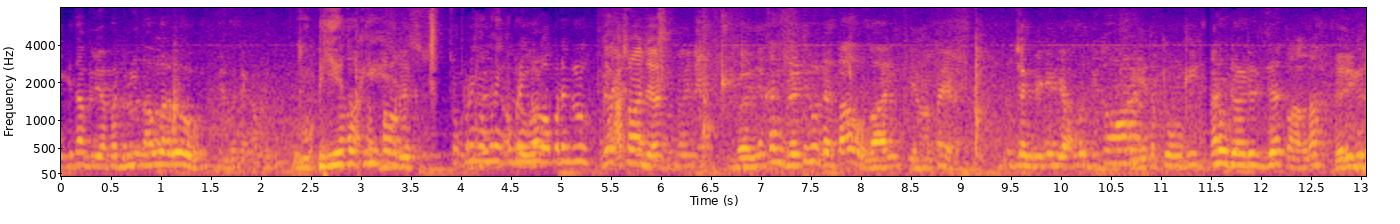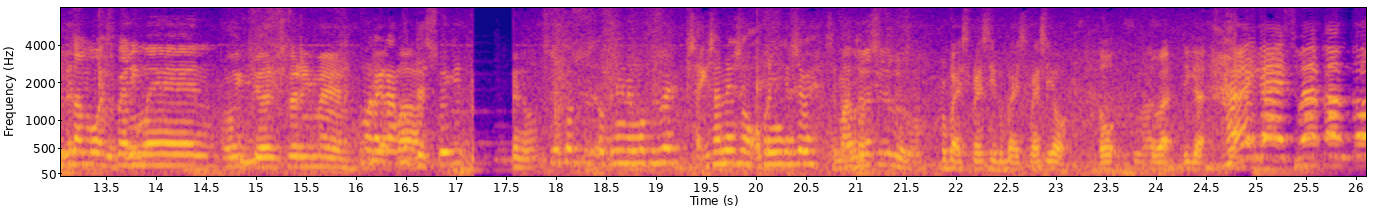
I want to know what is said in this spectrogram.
Ini kita beli apa dulu tahu nggak lu? Ya gua tag apa? Piye tuh Ki? Opening, opening, opening dulu, opening dulu. Langsung aja. Banyak kan berarti lu udah tahu kan? Yang apa ya? Lu jangan bikin gak mood gitu orang. Gitu Ki Ungki. Kan udah ada di jadwal lah. Dari itu kita mau eksperimen. Oh iya eksperimen. Marahin rambut des kayak gitu. No, terus opening nang mobil weh. Saya ke sana so opening kene sih. Semangat. Jelasin dulu. Rubah ekspresi, rubah ekspresi yo. Tuh, dua, tiga. Hai guys, welcome to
